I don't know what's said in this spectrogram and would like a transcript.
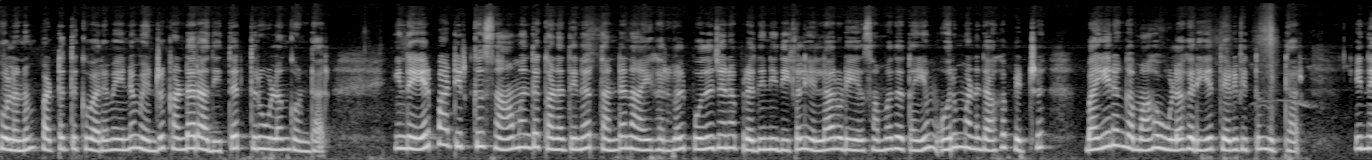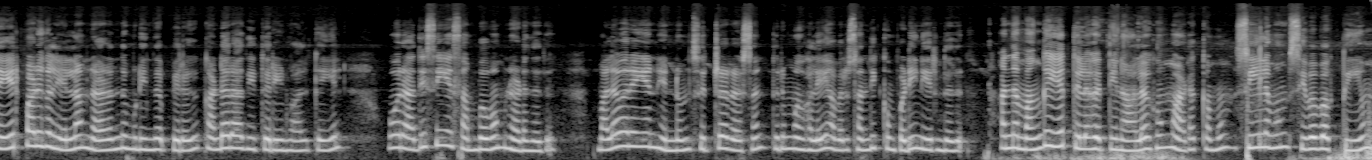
சோழனும் பட்டத்துக்கு வரவேண்டும் என்று கண்டராதித்தர் திருவுளங்கொண்டார். இந்த ஏற்பாட்டிற்கு சாமந்த கணத்தினர் தண்டநாயகர்கள் பொதுஜன பிரதிநிதிகள் எல்லாருடைய சம்மதத்தையும் ஒரு மனதாக பெற்று பகிரங்கமாக உலகறிய தெரிவித்தும் விட்டார். இந்த ஏற்பாடுகள் எல்லாம் நடந்து முடிந்த பிறகு கண்டராதித்தரின் வாழ்க்கையில் ஓர் அதிசய சம்பவம் நடந்தது. மலவரையன் என்னும் சிற்றரசன் திருமகளை அவர் சந்திக்கும்படி நேர்ந்தது. அந்த மங்கையர் திலகத்தின் அழகும் அடக்கமும் சீலமும் சிவபக்தியும்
